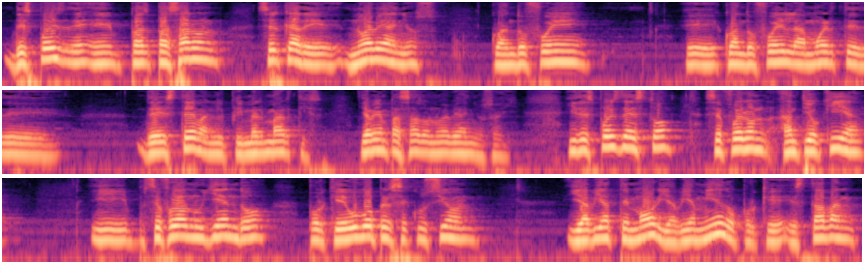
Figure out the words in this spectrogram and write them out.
después de, eh, pasaron cerca de nueve años cuando fue eh, cuando fue la muerte de, de Esteban, el primer mártir. Ya habían pasado nueve años ahí. Y después de esto se fueron a Antioquía y se fueron huyendo porque hubo persecución y había temor y había miedo porque estaban,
